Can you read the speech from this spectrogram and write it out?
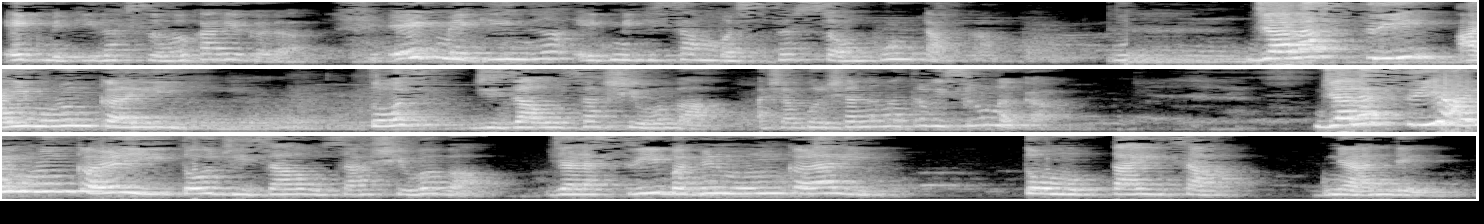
एकमेकीला सहकार्य करा. एकमेकींना एकमेकीचा मस्तर संपून टाका. ज्याला स्त्री आई म्हणून कळली तोच जिजाऊचा शिवबा. अशा पुरुषांना मात्र विसरू नका. ज्याला स्त्री आई म्हणून कळली तो जिजाऊचा शिवबा. ज्याला स्त्री बहीण म्हणून कळाली तो मुक्ताईचा ज्ञानदेव.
